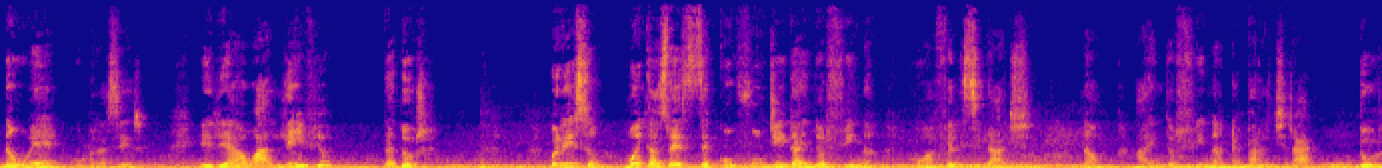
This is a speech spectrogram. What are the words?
não é o prazer. Ele é o alívio da dor. Por isso, muitas vezes é confundida a endorfina com a felicidade. Não, a endorfina é para tirar dor.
